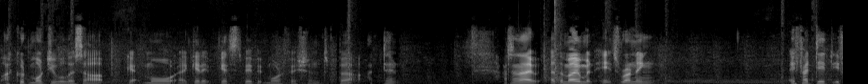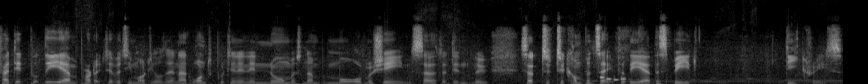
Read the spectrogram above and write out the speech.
I could module this up, get more, uh, get it gets to be a bit more efficient, but I don't, I don't know. At the moment, it's running. If I did, if I did put the um, productivity modules in, I'd want to put in an enormous number more machines so that I didn't lose, so to, to compensate for the uh, the speed decrease.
